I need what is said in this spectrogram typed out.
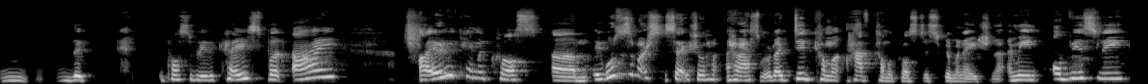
The possibly the case, but I I only came across um, it wasn't so much sexual harassment, but I did come have come across discrimination. I mean, obviously,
